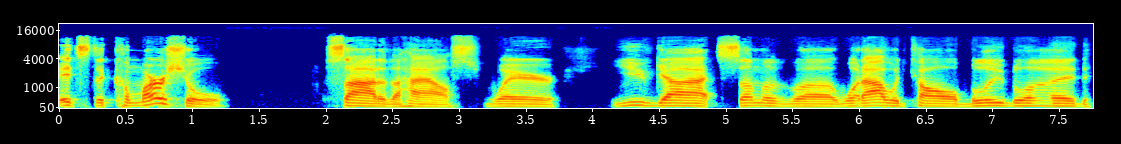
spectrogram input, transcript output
It's the commercial side of the house where you've got some of uh, what I would call blue blood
